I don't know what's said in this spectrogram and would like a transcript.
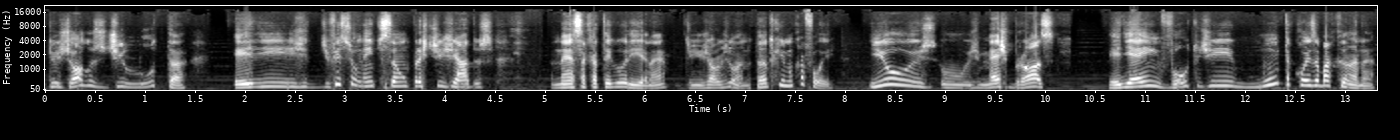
Que os jogos de luta, eles dificilmente são prestigiados nessa categoria, né? De jogos do ano. Tanto que nunca foi. E os, os Smash Bros, ele é envolto de muita coisa bacana.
